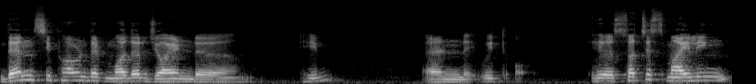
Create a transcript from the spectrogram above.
Then she found that mother joined uh, him, and with he has such a smiling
